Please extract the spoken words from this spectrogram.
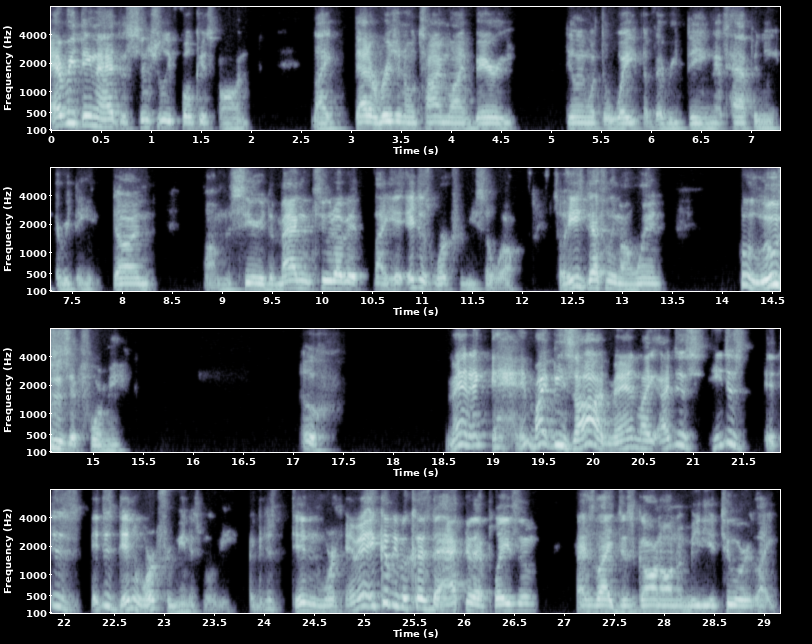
everything that had to essentially focus on like that original timeline Barry dealing with the weight of everything that's happening, everything he's done, um, the series, the magnitude of it, like it, it just worked for me so well. So he's definitely my win. Who loses it for me? Oh, man, it, it might be Zod, man. Like I just, he just, it just, it just didn't work for me in this movie. Like it just didn't work. I mean, it could be because the actor that plays him has like just gone on a media tour, like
